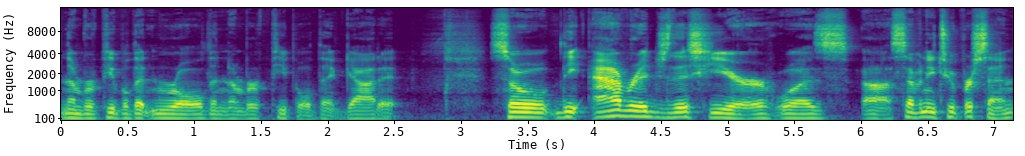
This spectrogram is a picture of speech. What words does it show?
number of people that enrolled and number of people that got it. So the average this year was 72%. Uh,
